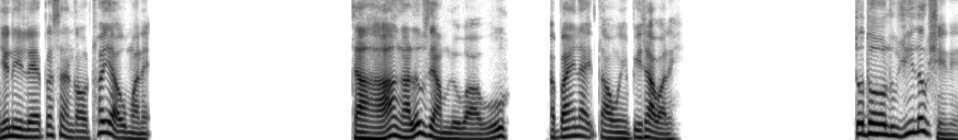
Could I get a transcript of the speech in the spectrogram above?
ညနေလဲပတ်စံကောက်ထွက်ရအောင်မနဲ့ဒါဟာငါလုပ်စရာမလိုပါဘူးအပိုင်းလိုက်တာဝန်ပေးထားပါလေတော်တော်လူကြီးလှုပ်ရှင်နေ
